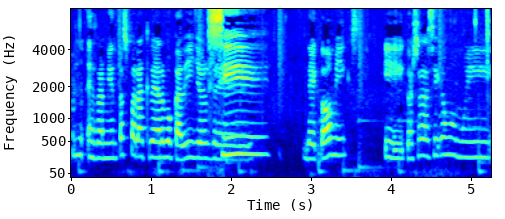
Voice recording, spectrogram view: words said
herramientas para crear bocadillos de, Sí, de cómics y cosas así como muy.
